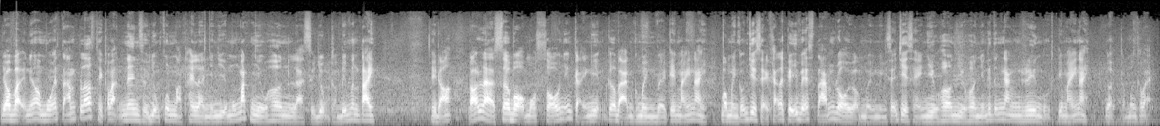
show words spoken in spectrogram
Do vậy nếu mà mua S8 Plus thì các bạn nên sử dụng khuôn mặt hay là nhận diện mống mắt nhiều hơn là sử dụng cảm biến vân tay. Thì đó đó là sơ bộ một số những trải nghiệm cơ bản của mình về cái máy này. Bọn mình cũng chia sẻ khá là kỹ về S8 rồi và mình mình sẽ chia sẻ nhiều hơn nhiều hơn những cái tính năng riêng của cái máy này. Rồi, cảm ơn các bạn.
